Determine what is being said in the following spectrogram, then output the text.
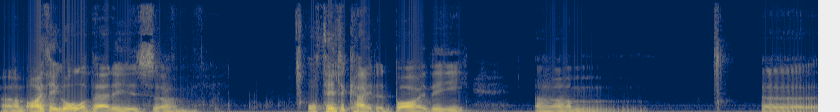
Um, I think all of that is um, authenticated by the um, uh,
